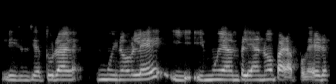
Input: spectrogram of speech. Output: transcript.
licenciatura muy noble y, y muy amplia, ¿no? Para poder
